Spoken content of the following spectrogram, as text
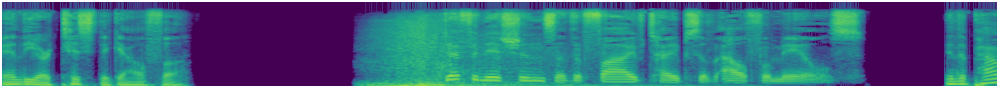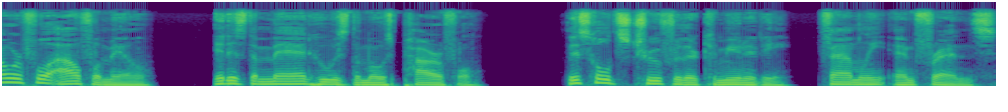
and the artistic alpha. Definitions of the five types of alpha males. In the powerful alpha male, it is the man who is the most powerful. This holds true for their community, family, and friends,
